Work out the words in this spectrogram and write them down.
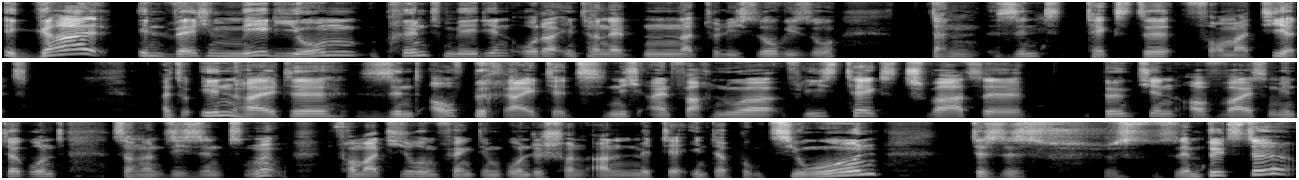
egal in welchem Medium, Printmedien oder Internet natürlich sowieso, dann sind Texte formatiert. Also Inhalte sind aufbereitet, nicht einfach nur Fließtext, schwarze Pünktchen auf weißem Hintergrund, sondern sie sind, ne, Formatierung fängt im Grunde schon an mit der Interpunktion. Das ist das Simpelste.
